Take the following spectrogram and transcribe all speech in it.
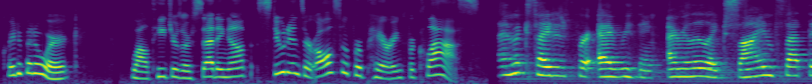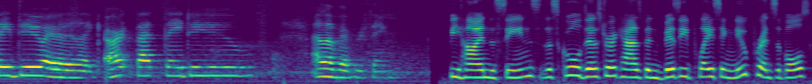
quite a bit of work. While teachers are setting up, students are also preparing for class. I'm excited for everything. I really like science that they do. I really like art that they do. I love everything. Behind the scenes, the school district has been busy placing new principals,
